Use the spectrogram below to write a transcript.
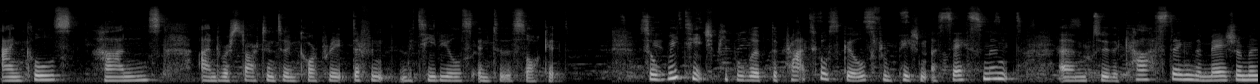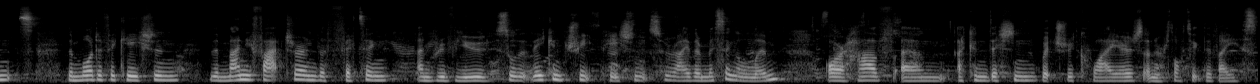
ankles, hands, and we're starting to incorporate different materials into the socket. So we teach people the, the practical skills from patient assessment um, to the casting, the measurements, the modification, the manufacture and the fitting and review so that they can treat patients who are either missing a limb or have um, a condition which requires an orthotic device.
